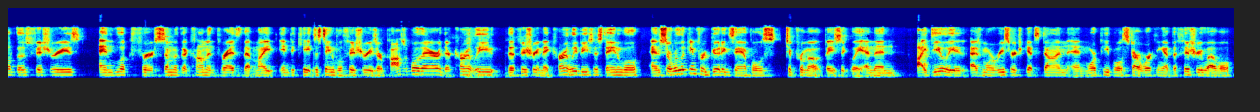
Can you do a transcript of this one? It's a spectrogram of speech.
of those fisheries and look for some of the common threads that might indicate sustainable fisheries are possible there. They're currently, the fishery may currently be sustainable. And so we're looking for good examples to promote, basically. And then ideally, as more research gets done and more people start working at the fishery level,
